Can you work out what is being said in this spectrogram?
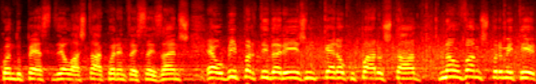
quando o PSD lá está há 46 anos. É o bipartidarismo que quer ocupar o Estado. Não vamos permitir.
